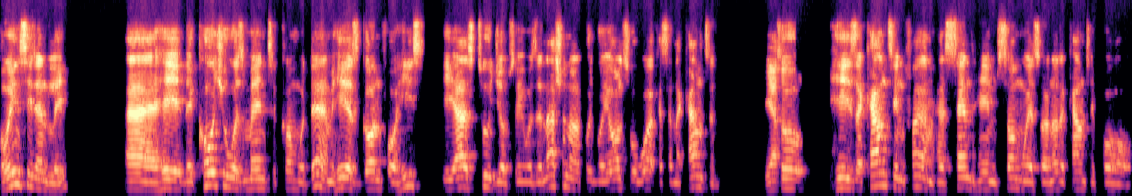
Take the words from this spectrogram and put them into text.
Coincidentally, uh, he, the coach who was meant to come with them, he has gone for his he has two jobs. So he was a national coach, but he also worked as an accountant. Yeah. So his accounting firm has sent him somewhere to another country for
